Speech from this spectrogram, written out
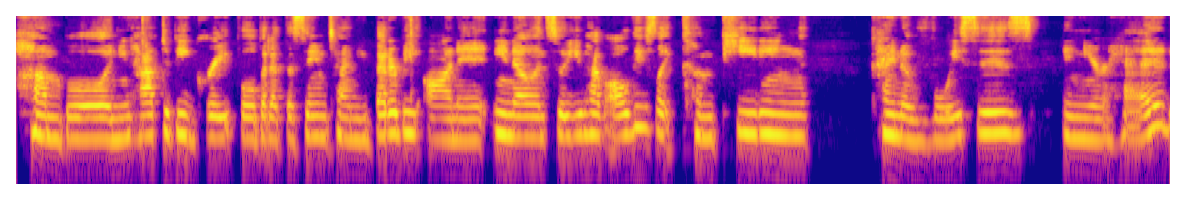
humble and you have to be grateful, but at the same time, you better be on it, you know? And so you have all these like competing kind of voices in your head,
